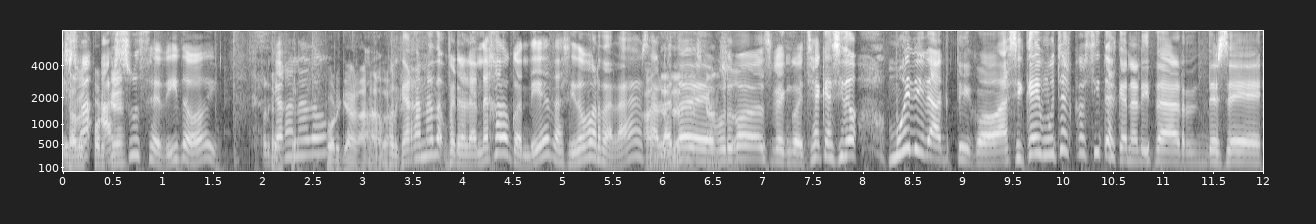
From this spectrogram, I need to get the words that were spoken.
¿Sabes Eso por qué? ha sucedido hoy. ¿Por qué ha ganado? Porque ha ganado. Porque ha ganado, pero le han dejado con 10, ha sido Bordalás, Antes hablando de. Burgos Bengoechea, que ha sido muy didáctico, así que hay muchas cositas que analizar de ese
